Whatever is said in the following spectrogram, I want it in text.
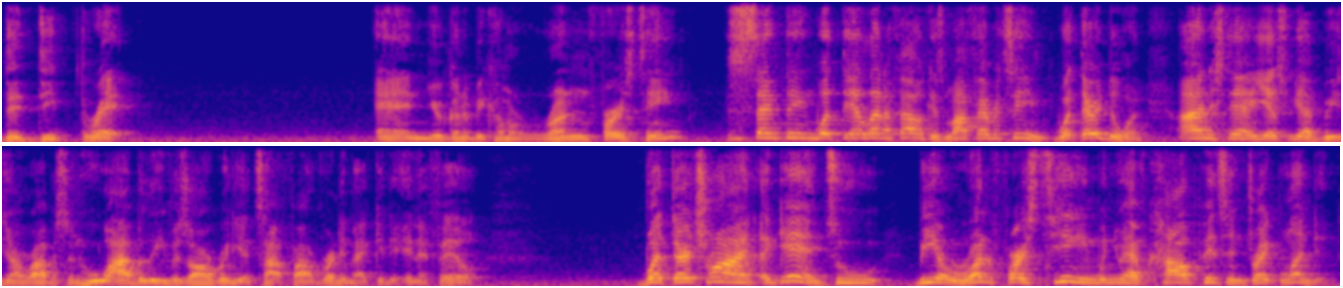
the deep threat and you're going to become a run first team. It's the same thing with the Atlanta Falcons, my favorite team, what they're doing. I understand, yes, we have Bijan Robinson, who I believe is already a top five running back in the NFL. But they're trying, again, to be a run first team when you have Kyle Pitts and Drake London.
